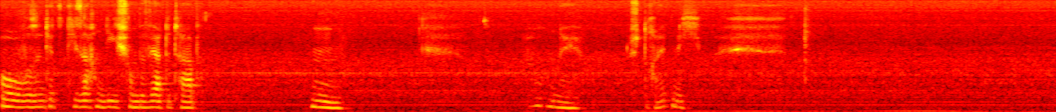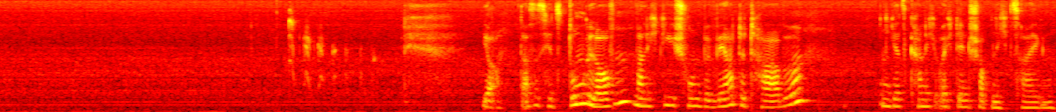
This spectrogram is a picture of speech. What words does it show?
Oh, wo sind jetzt die Sachen, die ich schon bewertet habe? Hm. Oh, nee. Streit nicht. Ja, das ist jetzt dumm gelaufen, weil ich die schon bewertet habe. Und jetzt kann ich euch den Shop nicht zeigen.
